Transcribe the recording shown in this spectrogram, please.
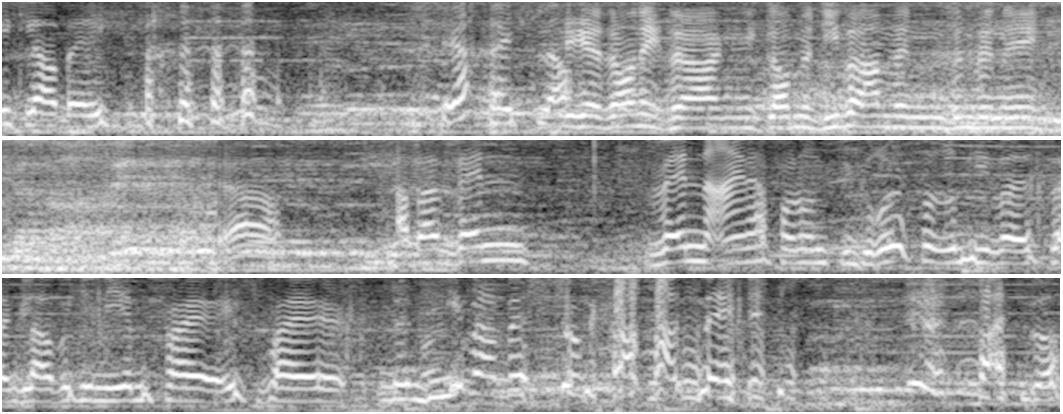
Ich glaube, ich. Ja, ich Ich glaube, jetzt auch nicht sagen. Ich glaube, eine Diva haben wir, sind wir nicht. ja. Aber wenn, wenn einer von uns die größere Diva ist, dann glaube ich in jedem Fall ich, weil eine Diva bist du gar nicht. Also,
